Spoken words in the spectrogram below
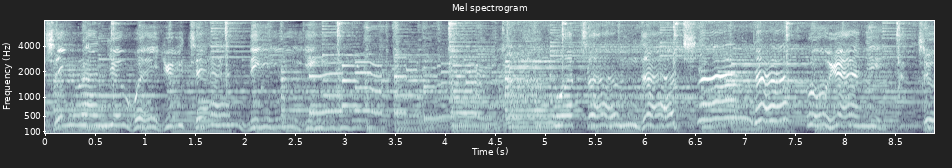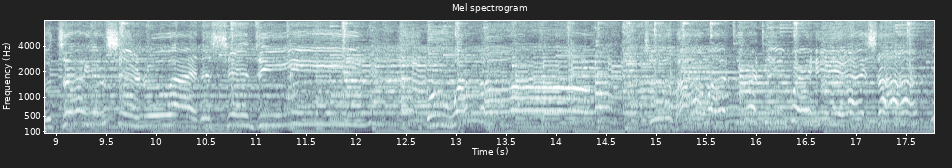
竟然也会遇见你？我真的真的不愿意就这样陷入爱的陷阱。哦，只怕我自己会爱上你，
